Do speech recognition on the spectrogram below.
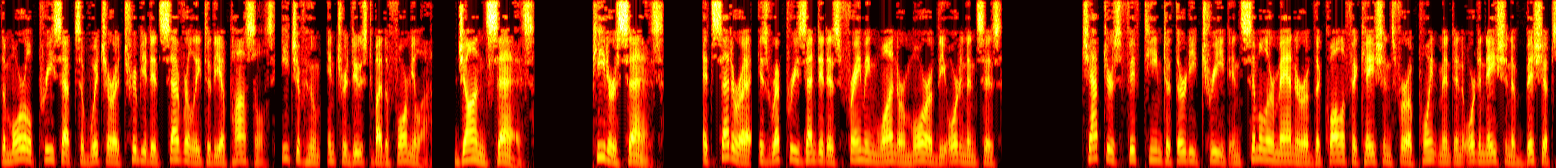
the moral precepts of which are attributed severally to the apostles, each of whom introduced by the formula John says, Peter says, etc., is represented as framing one or more of the ordinances. Chapters 15 to 30 treat in similar manner of the qualifications for appointment and ordination of bishops,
